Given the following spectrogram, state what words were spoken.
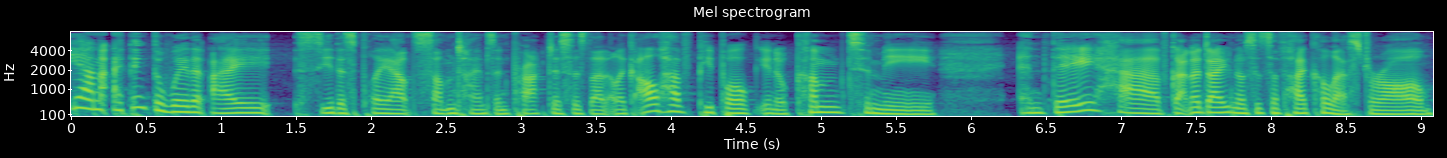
Yeah, and I think the way that I see this play out sometimes in practice is that like I'll have people, you know, come to me and they have gotten a diagnosis of high cholesterol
